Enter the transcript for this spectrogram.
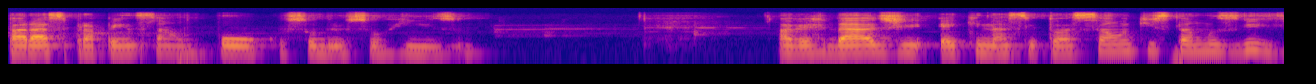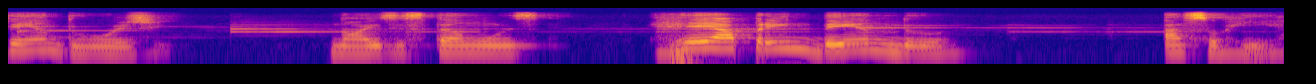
parasse para pensar um pouco sobre o sorriso? A verdade é que na situação que estamos vivendo hoje, nós estamos reaprendendo a sorrir.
